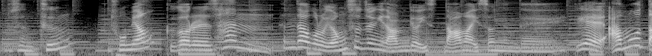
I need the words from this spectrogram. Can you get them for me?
무슨 등? 조명? 그거를 산 흔적으로 영수증이 남겨 있, 남아 있었는데 이게 아무것도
